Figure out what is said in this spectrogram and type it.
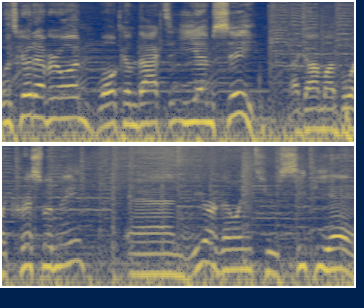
What's good, everyone? Welcome back to EMC. I got my boy Chris with me, and we are going to CPA,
